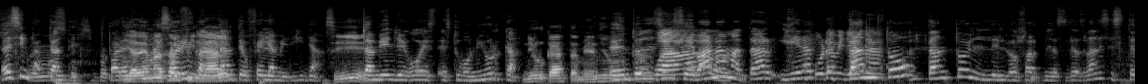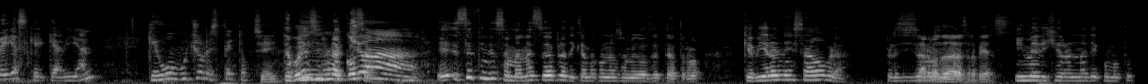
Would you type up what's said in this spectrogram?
Es impactante. Es impactante. Para Y el además al final- impactante Ofelia Medina. Sí. También llegó, es- estuvo Niurka. Niurka también. Niurka. Entonces Guau. se van a matar y era Pura tanto, tanto el- los, las, las grandes estrellas que, que habían que hubo mucho respeto. Sí. Te voy a decir una Mucha- cosa. Este fin de semana estuve platicando con unos amigos de teatro que vieron esa obra, La precisamente. ronda de las arpías. Y me dijeron, nadie como tú.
